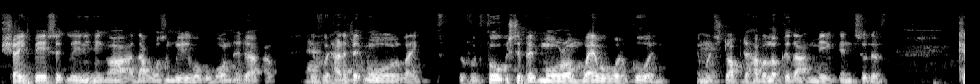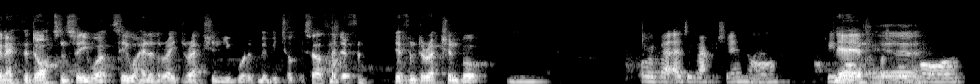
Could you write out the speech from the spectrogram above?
shite basically, and you think, oh, that wasn't really what we wanted. I, I- Yeah. If we'd had a bit more, like, if we'd focused a bit more on where we were going, and we'd Mm. stop to have a look at that and make and sort of connect the dots and see what see we're headed the right direction, you would have maybe took yourself in a different different direction. But or a better direction or be Yeah. more proactive Yeah. or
